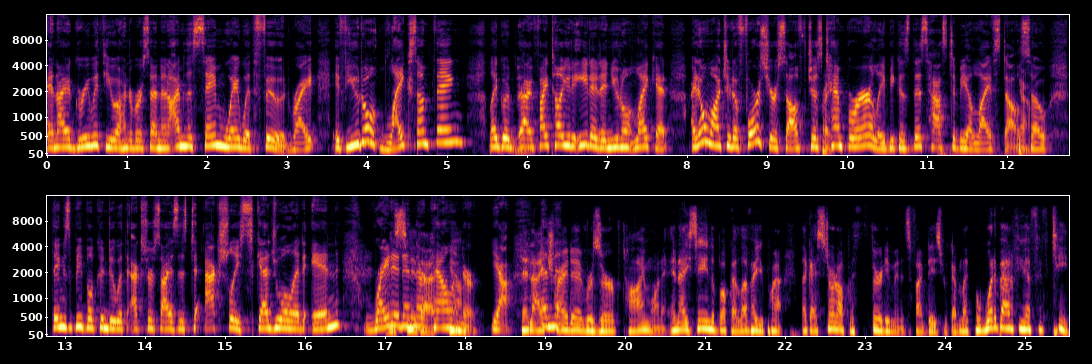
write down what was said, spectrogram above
and I agree with you 100%, and I'm the same way with food, right? If you don't like something, like if I tell you to eat it and you don't like it, I don't want you to force yourself just right. temporarily because this has to be a lifestyle. Yeah. So things people can do with exercise is to actually schedule it in, write I it in their that. calendar. Yeah. yeah. And I and try to reserve time on it. And I say in the book, I love how you point out, like I start off with 30 minutes, five days a week. I'm like, but what about if you have 15?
